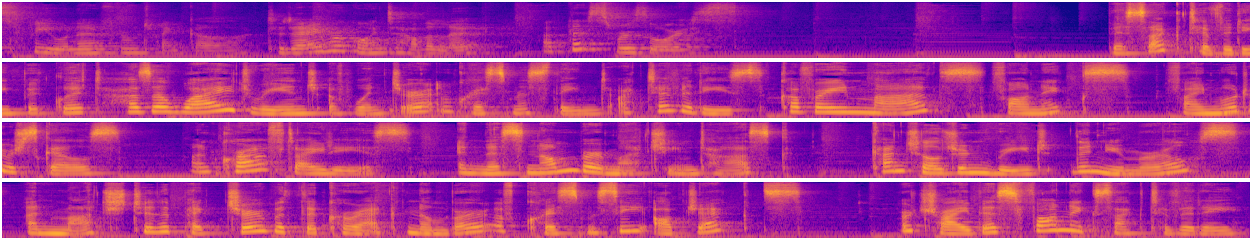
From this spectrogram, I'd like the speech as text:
Fiona from Twinkl. Today we're going to have a look at this resource. This activity booklet has a wide range of winter and Christmas themed activities covering maths, phonics, fine motor skills, and craft ideas. In this number matching task, can children read the numerals and match to the picture with the correct number of Christmassy objects? Or try this phonics activity.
